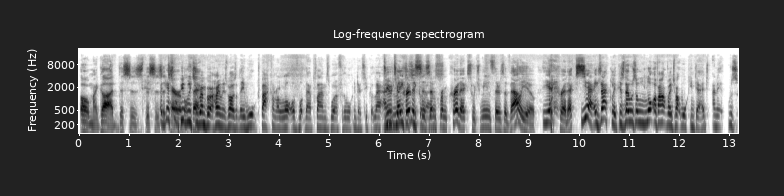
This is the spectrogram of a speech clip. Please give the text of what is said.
oh my God, this is this is I a guess terrible what people need to remember at home as well is that they walked back on a lot of what their plans were for the Walking Dead Secret Lair. Due and to criticism from critics, which means there's a value Yeah. to critics. Yeah, exactly. Because there was a lot of outrage about Walking Dead, and it was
